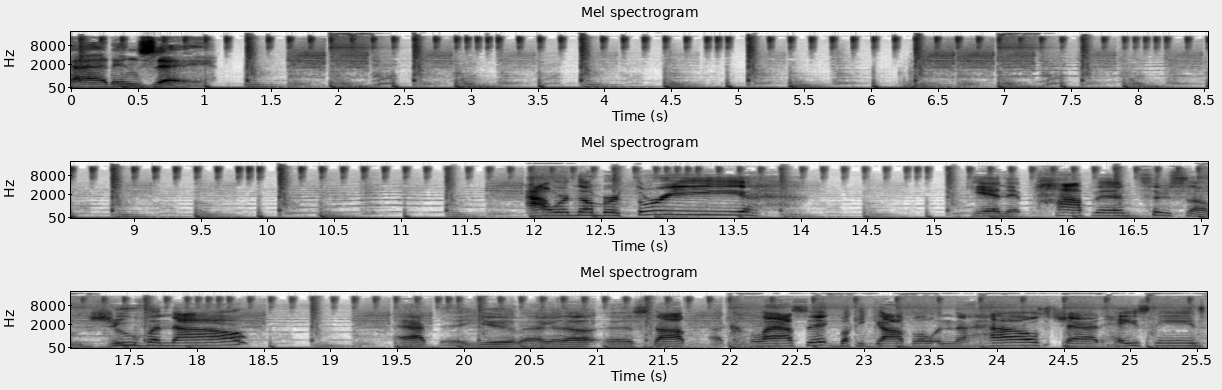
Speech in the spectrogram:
Chad and Zay. Hour number three. Getting it popping to some juvenile. After you back it up and stop. A classic. Bucky Godbolt in the house. Chad Hastings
